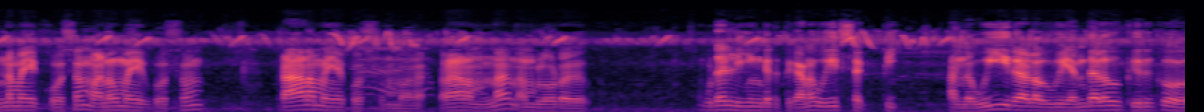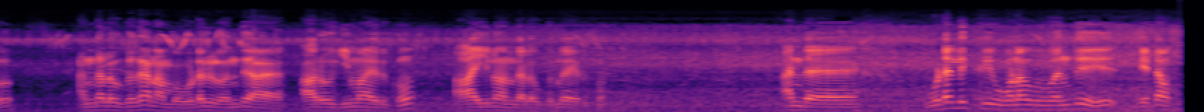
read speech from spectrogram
அன்னமய கோஷம் மனோமய கோஷம் பிராணமய கோஷம்பாங்க பிராணம்னா நம்மளோட உடல் இயங்கிறதுக்கான உயிர் சக்தி. அந்த உயிர் அளவு எந்த அளவுக்கு இருக்கோ அந்த அளவுக்கு தான் நம்ம உடல் வந்து ஆரோக்கியமாக இருக்கும். ஆயிலும் அந்த அளவுக்கு தான் இருக்கும். அந்த உடலுக்கு உணவு வந்து திடம்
